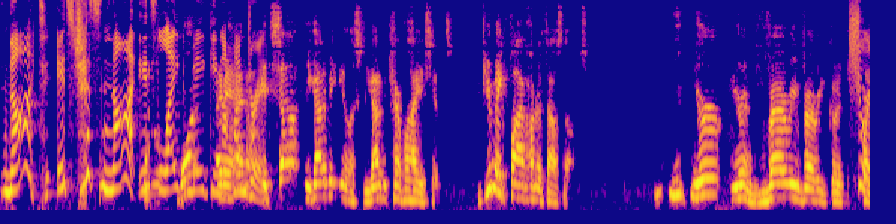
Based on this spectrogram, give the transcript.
not. It's just not. It's like what? making a hundred. It's uh, you got to be listen. You got to be careful how you say this. If you make five hundred thousand dollars, you're you're in very very good. Sure,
